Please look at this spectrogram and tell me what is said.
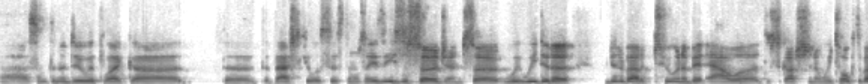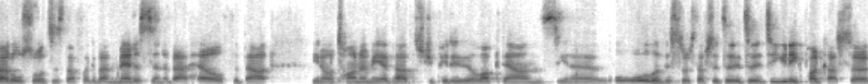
uh, something to do with like uh, the the vascular system. So he's, he's a surgeon. So we, we did a we did about a two and a bit hour discussion, and we talked about all sorts of stuff, like about medicine, about health, about you know autonomy, about the stupidity of lockdowns, you know, all of this sort of stuff. So it's a, it's a, it's a unique podcast. So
